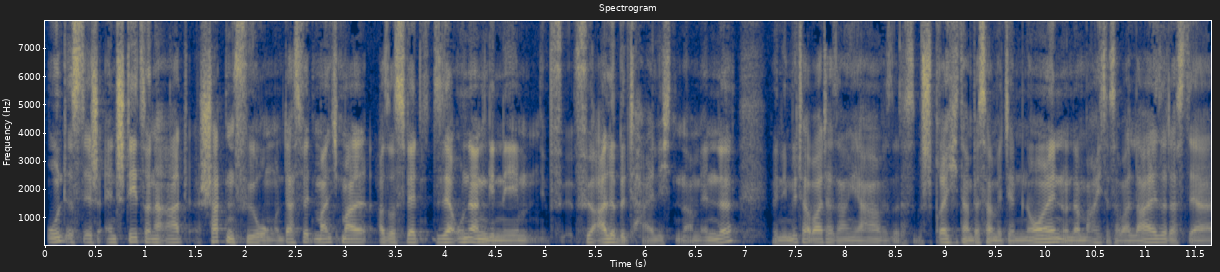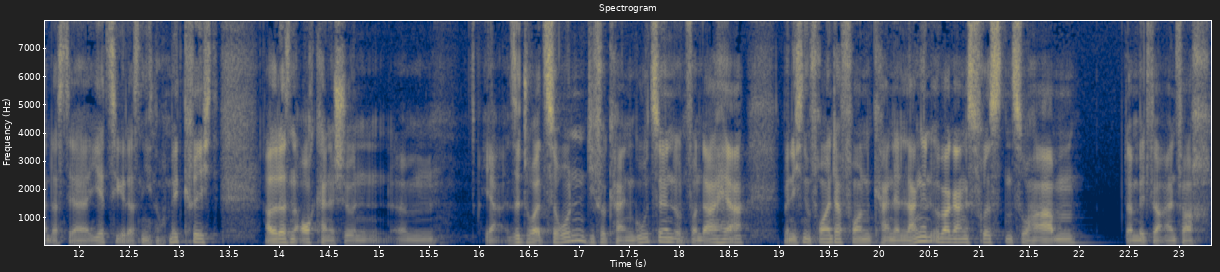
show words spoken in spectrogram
und es entsteht so eine Art Schattenführung und das wird manchmal, also es wird sehr unangenehm für alle Beteiligten am Ende, wenn die Mitarbeiter sagen, ja, das bespreche ich dann besser mit dem neuen und dann mache ich das aber leise, dass der, dass der jetzige das nicht noch mitkriegt. Also das sind auch keine schönen ähm, ja, Situationen, die für keinen gut sind und von daher bin ich ein Freund davon, keine langen Übergangsfristen zu haben, damit wir einfach,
